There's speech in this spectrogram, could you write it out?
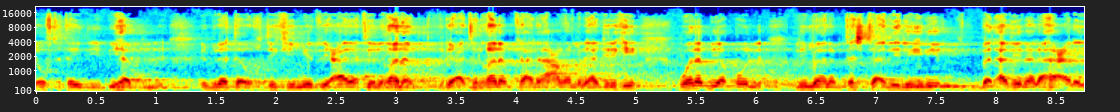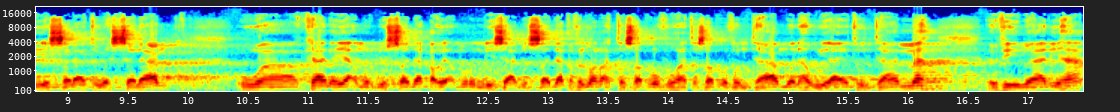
لو افتديت بها ابنة أختك من رعاية الغنم. رعاية الغنم كان أعظم لأجرك ولم يقل لما لم تستأذنيني بل أذن لها عليه الصلاة والسلام وكان يأمر بالصدقة ويأمر النساء بالصدقة فالمرأة تصرفها تصرف تام ولها ولاية تامة في مالها.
